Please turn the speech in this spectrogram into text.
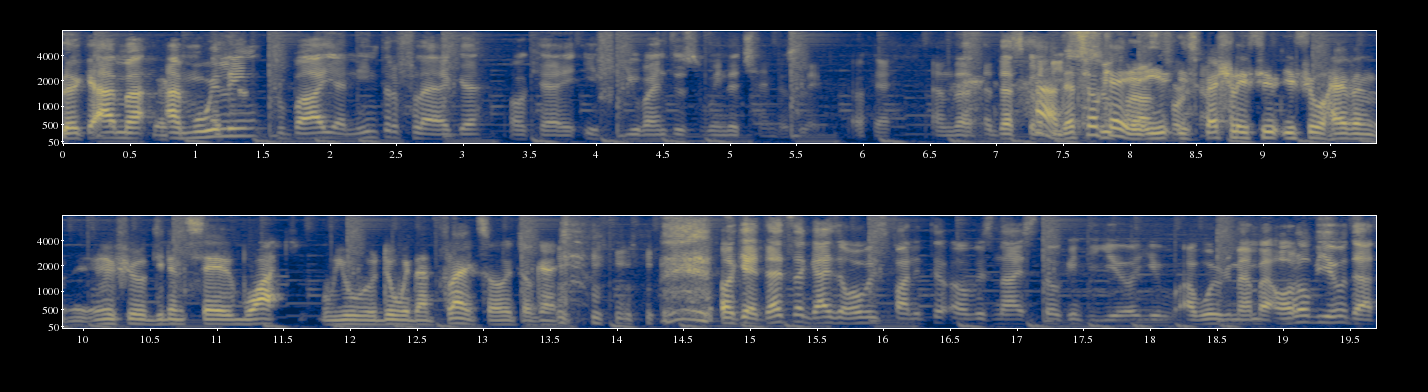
Look, I'm uh, I'm willing to buy an Inter flag. Okay, if Juventus win the Champions League. Okay, and, that, that's gonna Ah, be that's okay, him. especially if you if you haven't if you didn't say what you will do with that flag, so it's okay. okay, that's a guys. Always funny, to, always nice talking to you. You, I will remember all of you that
